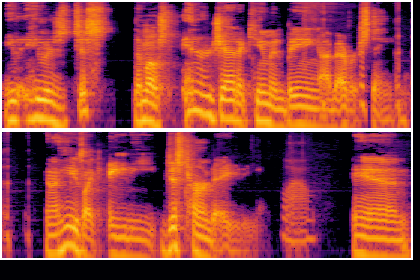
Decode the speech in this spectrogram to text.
he he was just the most energetic human being I've ever seen. and I think he's like 80, just turned 80. Wow. And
